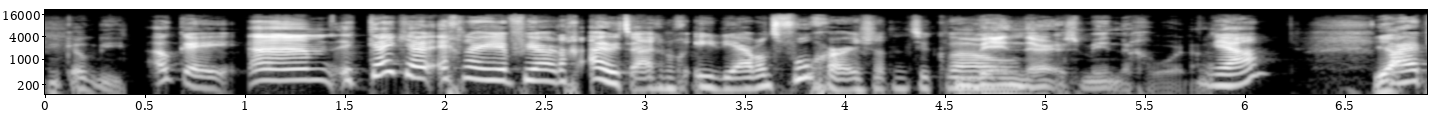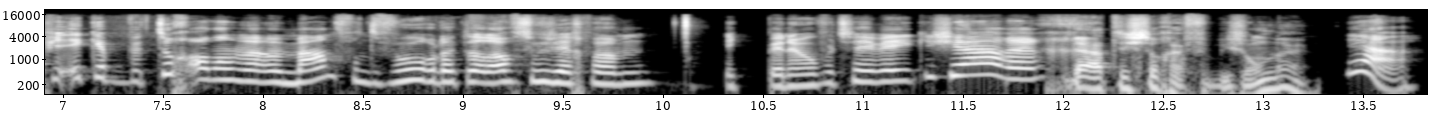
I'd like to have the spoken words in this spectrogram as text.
Ik ook niet. Oké, ehm, kijk jij echt naar je verjaardag uit eigenlijk nog ieder jaar? Want vroeger is dat natuurlijk wel... Minder is minder geworden. Ja? Ja. Maar heb je, ik heb toch al dan een maand van tevoren dat ik dan af en toe zeg van... Ik ben over twee weken jarig. Ja, het is toch even bijzonder. Ja.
